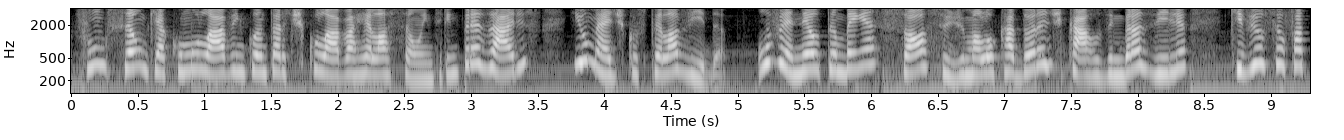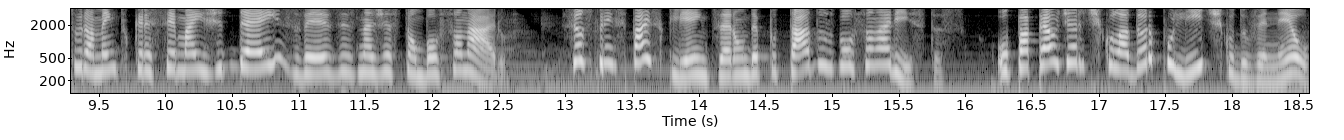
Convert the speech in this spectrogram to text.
função que acumulava enquanto articulava a relação entre empresários e o Médicos pela Vida. O Veneu também é sócio de uma locadora de carros em Brasília, que viu seu faturamento crescer mais de 10 vezes na gestão Bolsonaro. Seus principais clientes eram deputados bolsonaristas. O papel de articulador político do Veneu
